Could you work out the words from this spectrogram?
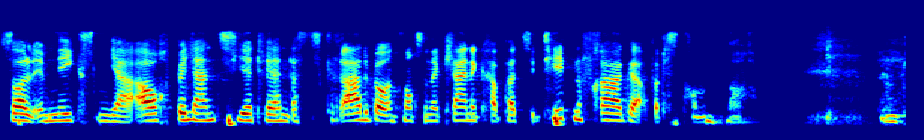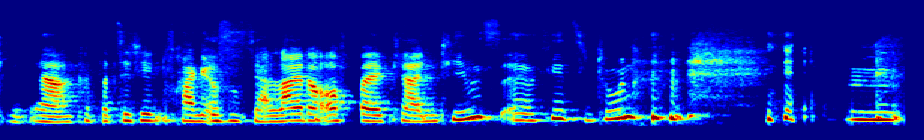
soll im nächsten Jahr auch bilanziert werden. Das ist gerade bei uns noch so eine kleine Kapazitätenfrage, aber das kommt noch. Okay, ja, Kapazitätenfrage ist es ja leider oft bei kleinen Teams äh, viel zu tun. Hm,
